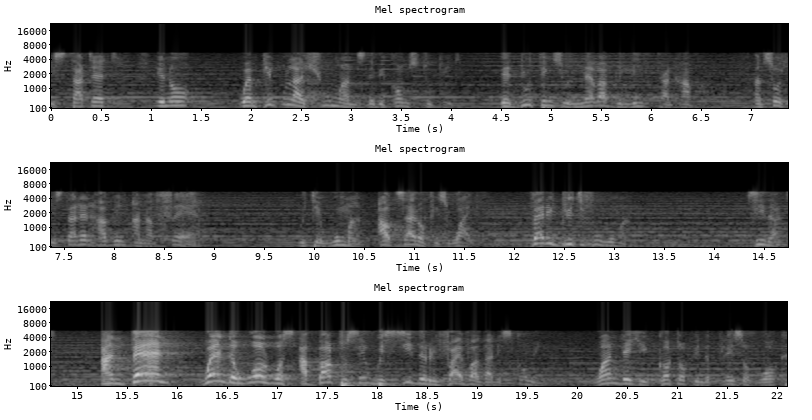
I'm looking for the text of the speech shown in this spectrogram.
he started, you know, when people are humans, they become stupid. They do things you never believe can happen. And so he started having an affair with a woman outside of his wife. Very beautiful woman. See that? And then when the world was about to say, we see the revival that is coming, one day he got up in the place of work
